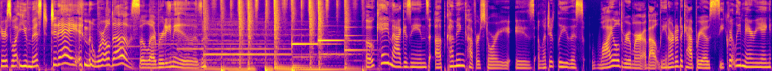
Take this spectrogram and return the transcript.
Here's what you missed today in the world of celebrity news. OK Magazine's upcoming cover story is allegedly this wild rumor about Leonardo DiCaprio secretly marrying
